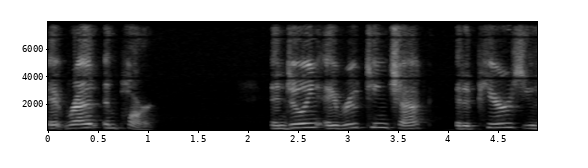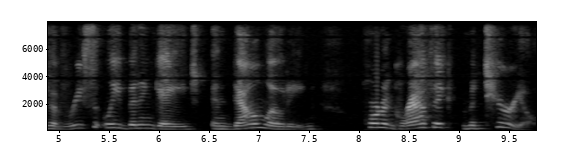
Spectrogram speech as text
It read in part In doing a routine check, it appears you have recently been engaged in downloading pornographic material.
